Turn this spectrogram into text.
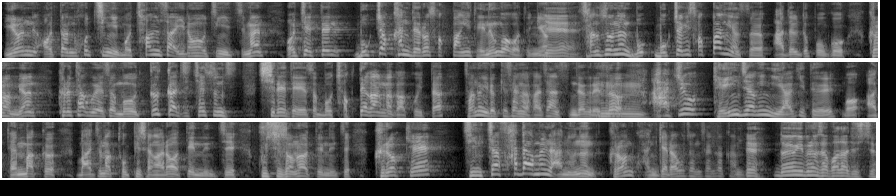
이런 어떤 호칭이 뭐 천사 이런 호칭이 있지만 어쨌든 목적한 대로 석방이 되는 거거든요. 예. 장소는 목, 목적이 석방이었어요. 아들도 보고 그러면 그렇다고 해서 뭐 끝까지 최순실에 대해서 뭐 적대감을 갖고 있다? 저는 이렇게 생각하지 않습니다. 그래서 음. 아주 개인적인 이야기들 뭐 아, 덴마크 마지막 도피 생활은 어땠는지 구시소는 어땠는지 그렇게 진짜 사담을 나누는 그런 관계라고 저는 생각합니다. 예, 노영희 변호사 받아주시죠.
